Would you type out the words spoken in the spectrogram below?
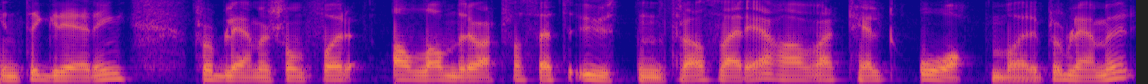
integrering. Problemer som for alle andre, i hvert fall sett utenfra Sverige, har vært helt åpenbare problemer,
